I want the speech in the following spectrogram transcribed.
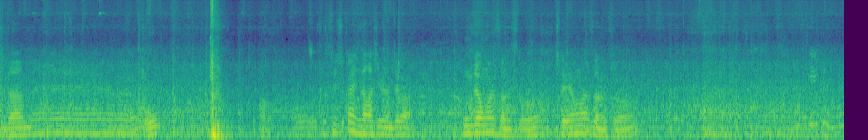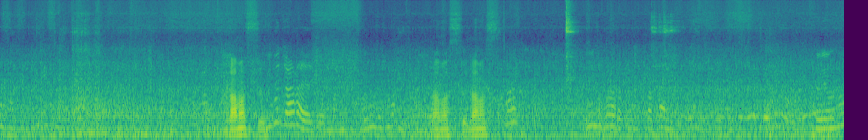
그 다음에, 오, 어, 어, 이렇게 순식간에 지나가시면 제가 홍정원 선수, 최영원 선수, 이렇게. 라마스, 누군지 알아야지, 엄마는. 누군지 하나도 모르겠어. 라마스, 라마스. 누군지 몰라도 그냥 가까이. 동영상?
